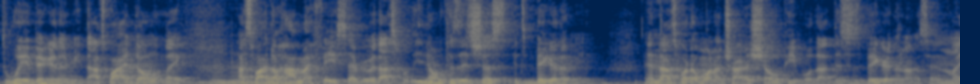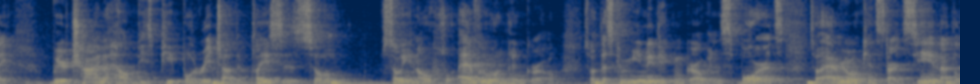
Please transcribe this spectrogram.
It's way bigger than me. That's why I don't like Mm-hmm. that's why I don't have my face everywhere. That's what you know cuz it's just it's bigger than me. And that's what I want to try to show people that this is bigger than us and like we're trying to help these people reach other places so so you know so everyone can grow so this community can grow in sports so everyone can start seeing that the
